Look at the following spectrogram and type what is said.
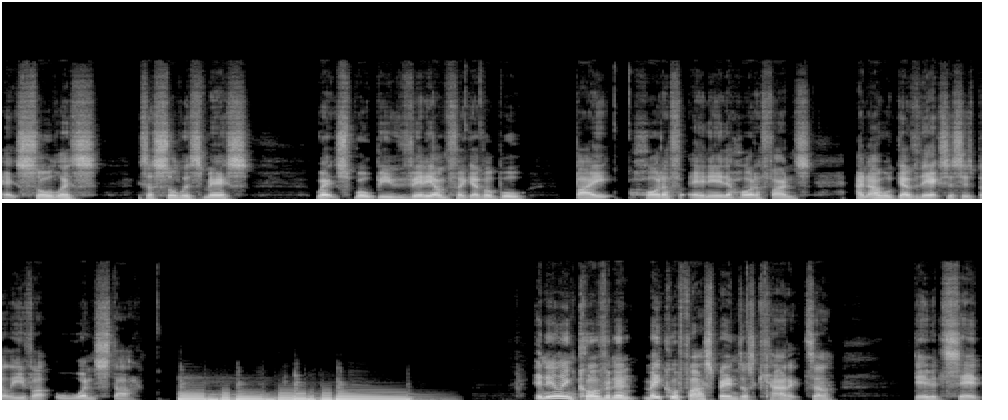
It's soulless. It's a soulless mess, which will be very unforgivable by horror any of the horror fans. And I will give The Exorcist Believer one star. In Alien Covenant, Michael Fassbender's character, David said,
